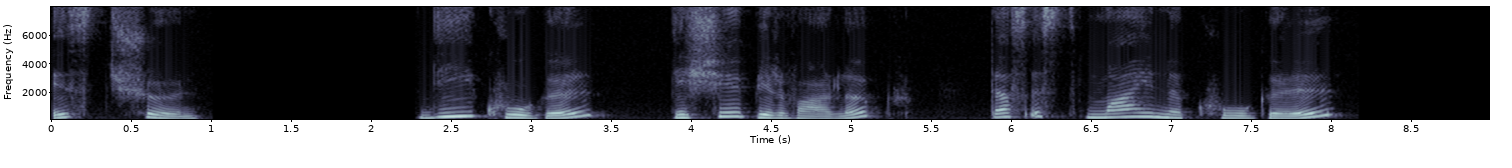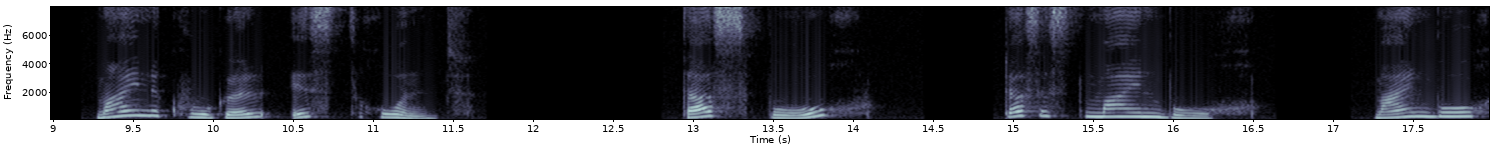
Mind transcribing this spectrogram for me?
ist schön. Die Kugel, dişi bir varlık. Das ist meine Kugel. Meine Kugel ist rund. Das Buch, das ist mein Buch. Mein Buch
